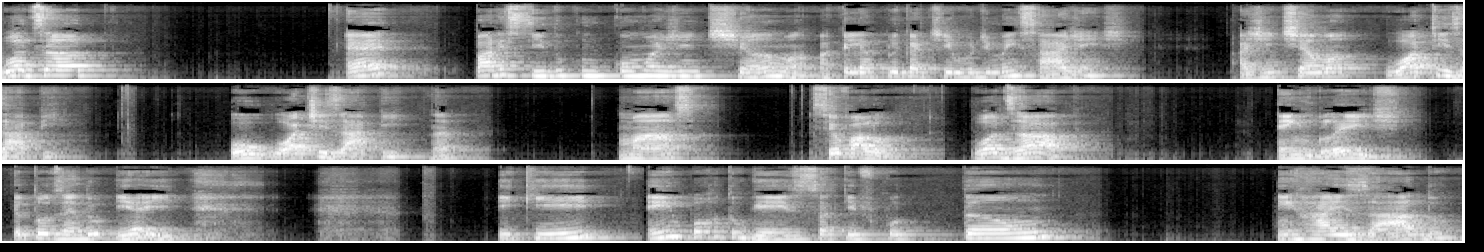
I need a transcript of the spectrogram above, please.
What's up? É parecido com como a gente chama aquele aplicativo de mensagens. A gente chama WhatsApp ou WhatsApp, né? Mas se eu falo WhatsApp em inglês, eu estou dizendo e aí? e que em português isso aqui ficou tão enraizado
